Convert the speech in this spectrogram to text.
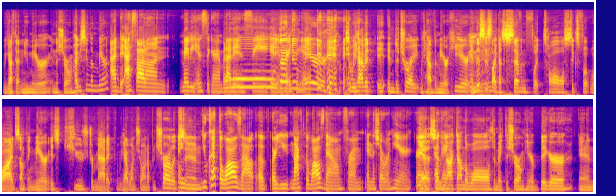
we got that new mirror in the showroom. Have you seen the mirror? I saw it on maybe Instagram, but I didn't see it in that new mirror. So we have it in detroit. We have the mirror here and this Mm-hmm. is like a seven foot tall six foot wide something mirror. It's huge dramatic. We have one showing up in charlotte soon. You cut the walls out of, or you knocked the walls down from in the showroom here, right? Yeah, so we knocked down the wall to make the showroom here bigger, and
